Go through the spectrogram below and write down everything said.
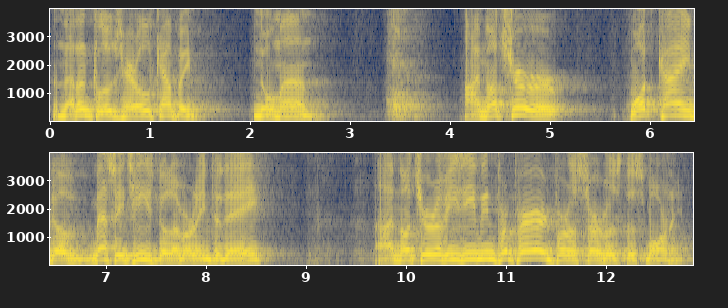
And that includes Harold Camping. No man. I'm not sure what kind of message he's delivering today. I'm not sure if he's even prepared for a service this morning.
